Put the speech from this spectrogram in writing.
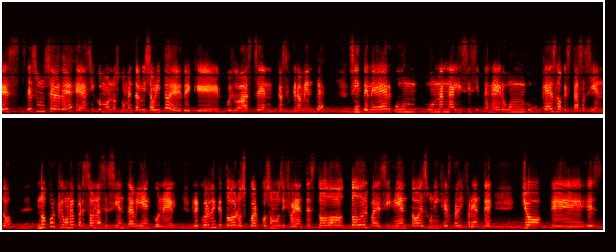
Es, es un CBD, eh, así como nos comenta Luis ahorita, de, que pues lo hacen caseramente, sin tener un, un análisis, sin tener un, qué es lo que estás haciendo, no porque una persona se sienta bien con él. Recuerden que todos los cuerpos somos diferentes, todo, todo el padecimiento es una ingesta diferente. Yo, eh, es,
